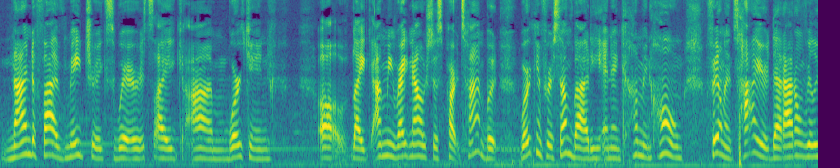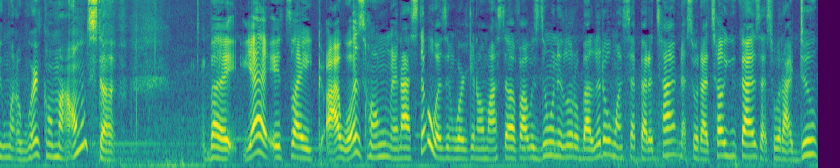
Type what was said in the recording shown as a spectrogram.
9 to 5 matrix where it's like i'm working uh, like i mean right now it's just part-time but working for somebody and then coming home feeling tired that i don't really want to work on my own stuff but yeah, it's like I was home and I still wasn't working on myself. I was doing it little by little, one step at a time. That's what I tell you guys. That's what I do.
